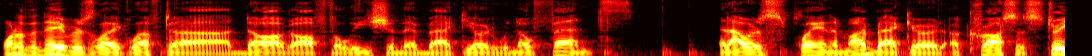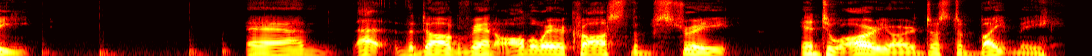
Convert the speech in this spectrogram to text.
one of the neighbors like left a dog off the leash in their backyard with no fence, and I was playing in my backyard across the street, and that the dog ran all the way across the street into our yard just to bite me.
